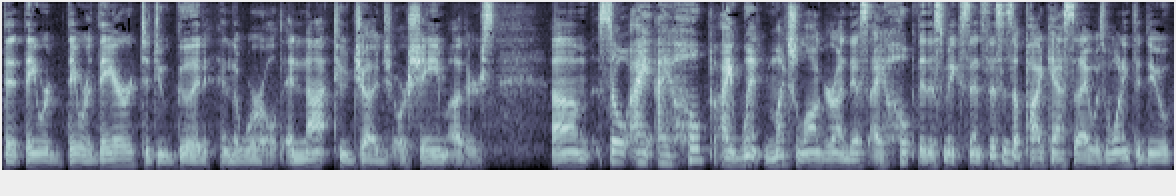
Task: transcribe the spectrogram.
that they were they were there to do good in the world and not to judge or shame others. Um, so I, I hope I went much longer on this. I hope that this makes sense. This is a podcast that I was wanting to do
